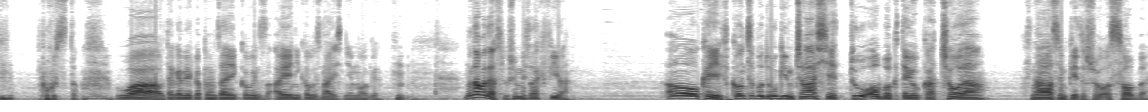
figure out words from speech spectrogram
Pusto. Wow, taka wielka pędza nikogo, zna- a ja nikogo znaleźć nie mogę. no dobra, słyszymy się za chwilę. Okej, w końcu po długim czasie, tu obok tego kaczora, znalazłem pierwszą osobę.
